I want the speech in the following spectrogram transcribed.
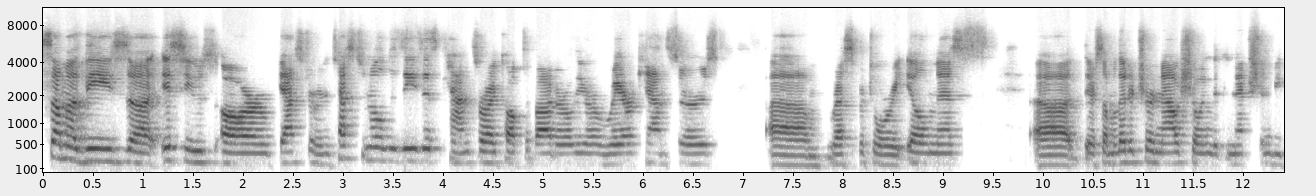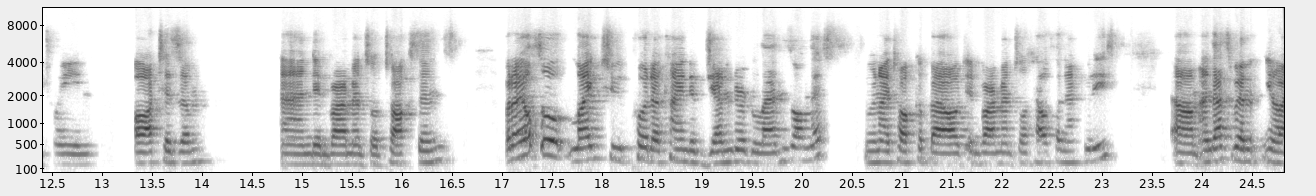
Some of these uh, issues are gastrointestinal diseases, cancer I talked about earlier, rare cancers, um, respiratory illness. Uh, there's some literature now showing the connection between autism and environmental toxins. But I also like to put a kind of gendered lens on this when I talk about environmental health inequities. Um, and that's when, you know,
